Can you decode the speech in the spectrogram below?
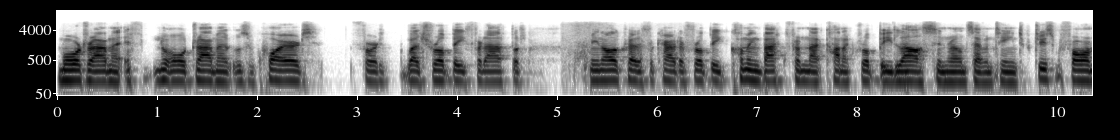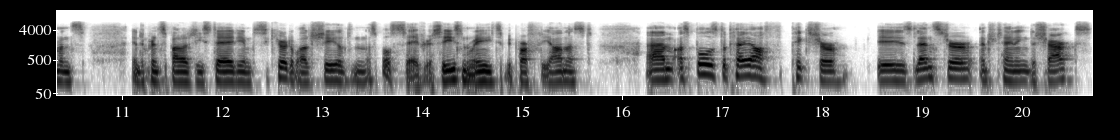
More drama, if no drama was required for Welsh Rugby for that. But I mean, all credit for Cardiff Rugby coming back from that Connacht Rugby loss in round 17 to produce a performance in the Principality Stadium to secure the Welsh Shield and I suppose save your season, really, to be perfectly honest. Um, I suppose the playoff picture is Leinster entertaining the Sharks,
